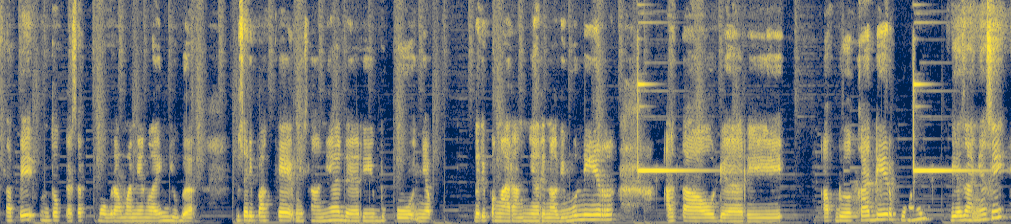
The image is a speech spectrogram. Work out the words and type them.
tapi untuk dasar pemrograman yang lain juga bisa dipakai. Misalnya dari bukunya dari pengarangnya Rinaldi Munir atau dari Abdul Qadir. Pokoknya biasanya sih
